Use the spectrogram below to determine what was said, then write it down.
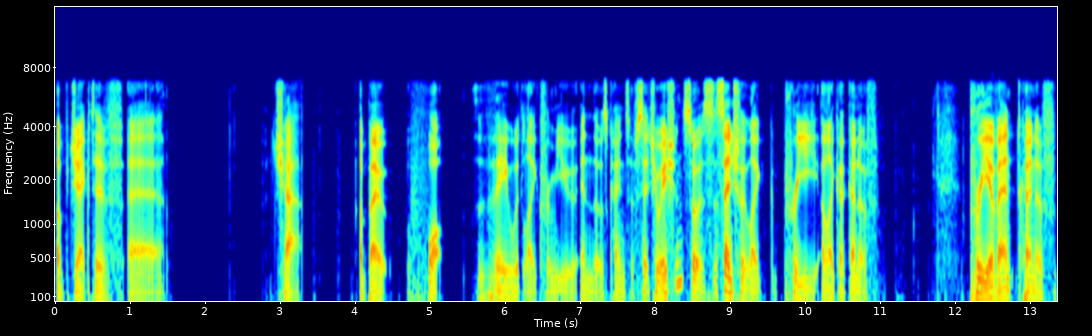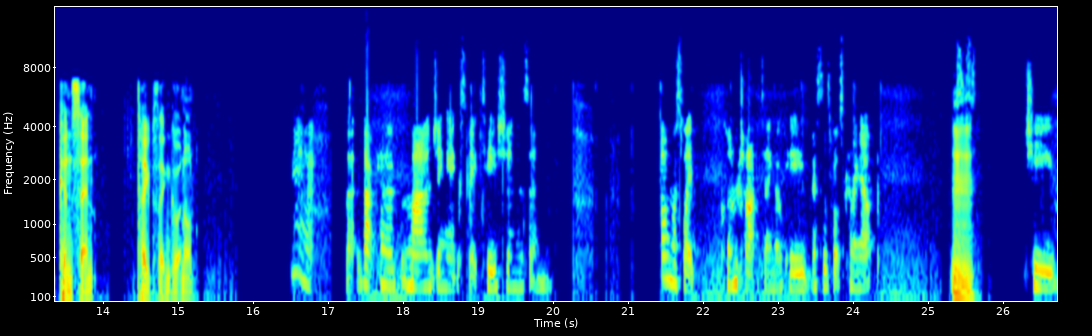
objective uh, chat about what they would like from you in those kinds of situations. So it's essentially like pre, like a kind of pre-event kind of consent type thing going on. Yeah, that, that kind of managing expectations and almost like contracting. Okay, this is what's coming up. This mm-hmm. is achieve.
